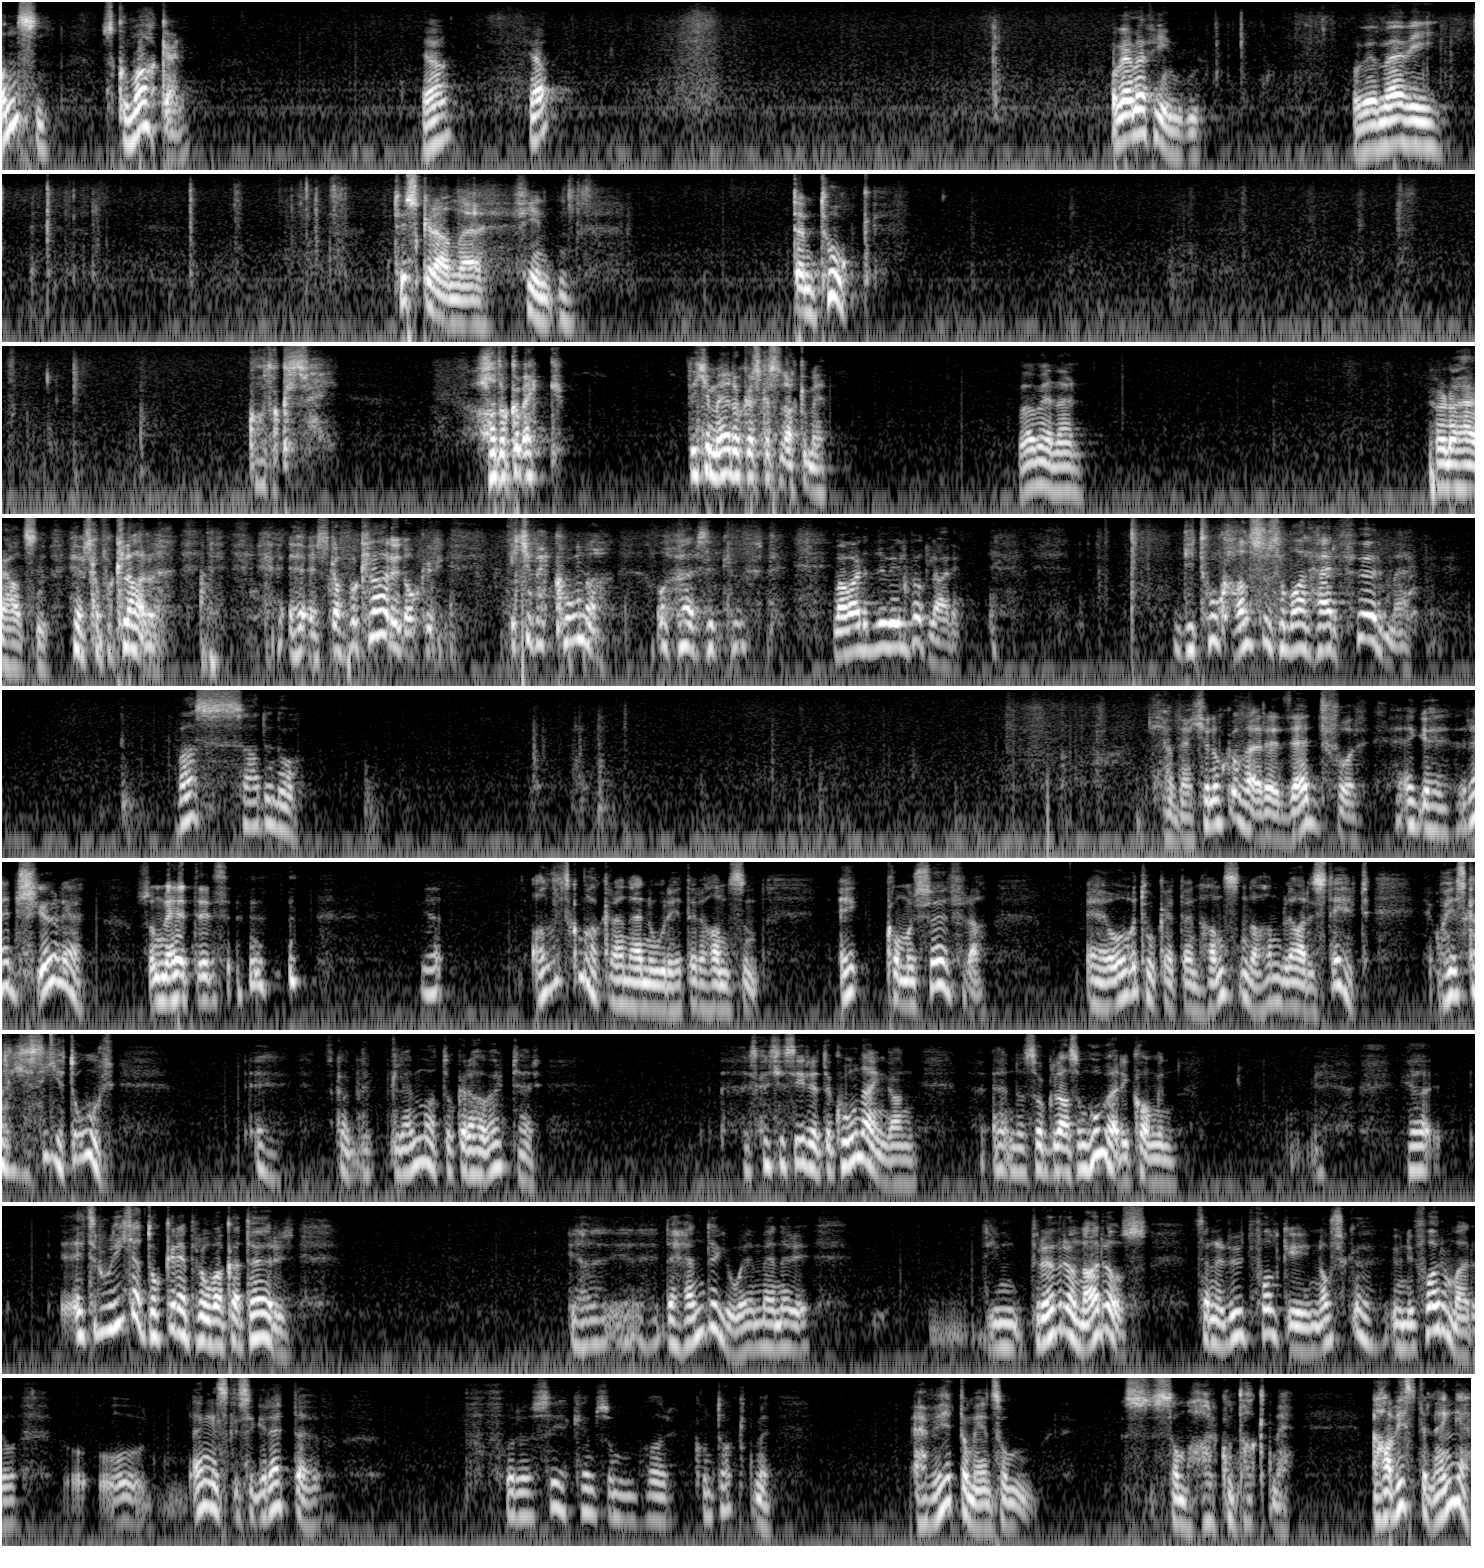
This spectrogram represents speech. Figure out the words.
Hansen? Skomakeren? Ja. Ja. Og hvem er fienden? Og hvem er vi? Tyskerne er fienden. De tok Gå deres vei. Ha dere vekk. Det er ikke meg dere skal snakke med. Hva mener han? Hør nå her, Hansen. Jeg skal forklare. Jeg skal forklare dere. Ikke vekk kona. Å, herregud. Hva var det du ville forklare? De tok Hansen som var her før meg. Hva sa du nå? Ja, det er ikke noe å være redd for. Jeg er redd sjøl, jeg. Som det heter. ja. Alle skomakerne her nord heter Hansen. Jeg kommer sjøfra. Jeg overtok etter en Hansen da han ble arrestert. Og jeg skal ikke si et ord. Jeg skal glemme at dere har vært her. Jeg skal ikke si det til kona engang. Hun er så glad som hun er i kongen. Jeg, jeg tror ikke at dere er provokatører. Ja, det hender jo. Jeg mener De prøver å narre oss. Sender ut folk i norske uniformer og, og, engelske sigaretter for å se hvem som har kontakt med Jeg vet om en som, som har kontakt med. Jeg har visst det lenge,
